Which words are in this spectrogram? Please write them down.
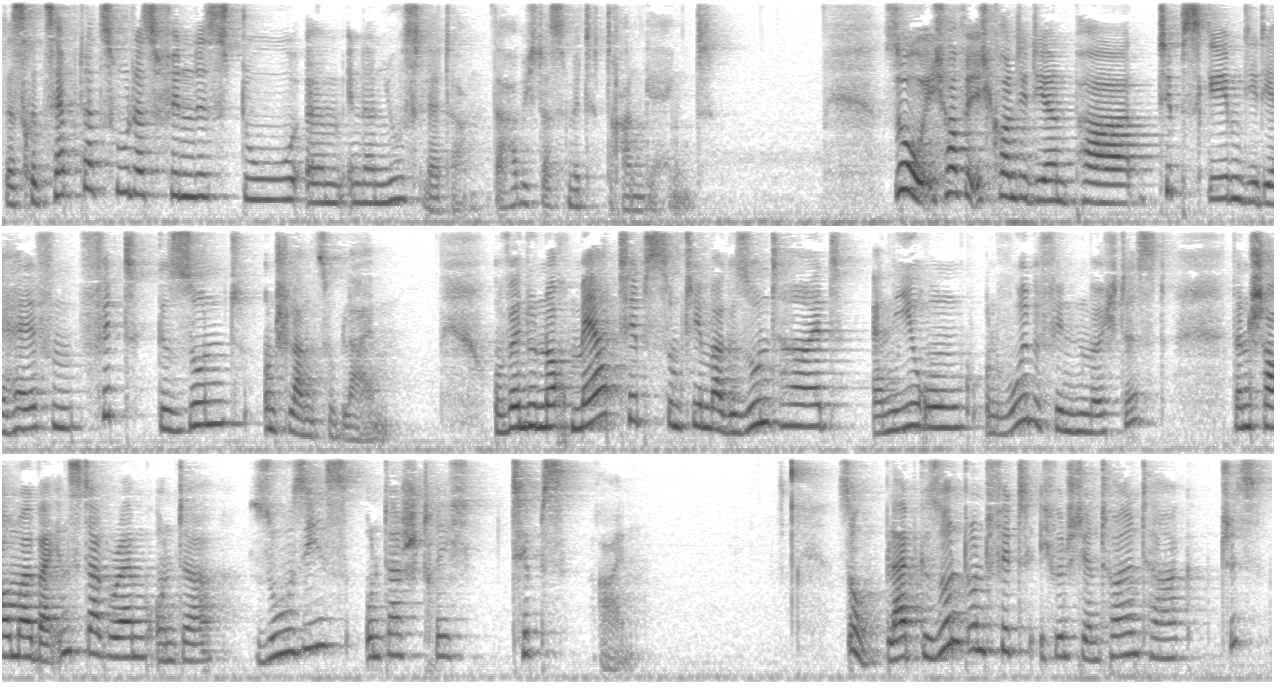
Das Rezept dazu, das findest du ähm, in der Newsletter. Da habe ich das mit dran gehängt. So, ich hoffe, ich konnte dir ein paar Tipps geben, die dir helfen, fit, gesund und schlank zu bleiben. Und wenn du noch mehr Tipps zum Thema Gesundheit, Ernährung und Wohlbefinden möchtest, dann schau mal bei Instagram unter susis-tipps rein. So, bleib gesund und fit. Ich wünsche dir einen tollen Tag. Tschüss.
